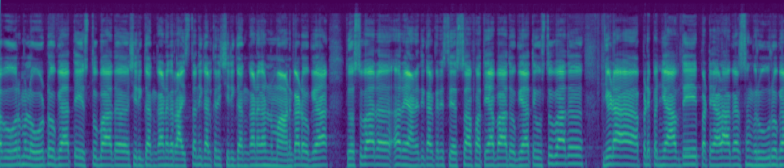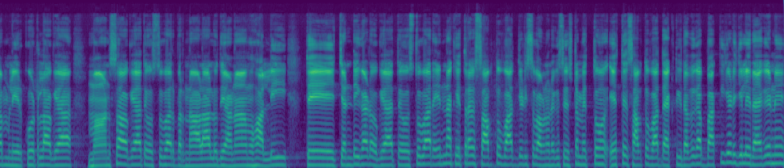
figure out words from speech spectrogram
ਅਬੋਰ ਮਲੋਟ ਹੋ ਗਿਆ, ਤੇ ਇਸ ਤੋਂ ਬਾਅਦ ਸ਼੍ਰੀ ਗੰਗਾਨਗਰ ਰਾਜਸਥਾਨ ਦੀ ਗੱਲ ਕਰੀ ਸ਼੍ਰੀ ਗੰਗਾ ਨਗਰ ਹਨੂਮਾਨਗੜ੍ਹ ਹੋ ਗਿਆ ਤੇ ਉਸ ਤੋਂ ਬਾਅਦ ਹਰਿਆਣੇ ਦੀ ਗੱਲ ਕਰੀਏ ਸਿਰਸਾ, ਫਤਿਆਬਾਦ ਹੋ ਗਿਆ ਤੇ ਉਸ ਤੋਂ ਬਾਅਦ ਜਿਹੜਾ ਆਪਣੇ ਪੰਜਾਬ ਦੇ ਪਟਿਆਲਾ ਹੋ ਗਿਆ ਸੰਗਰੂਰ ਹੋ ਗਿਆ, ਮਲੇਰਕੋਟਲਾ ਹੋ ਗਿਆ, ਮਾਨਸਾ ਹੋ ਗਿਆ ਤੇ ਉਸ ਤੋਂ ਬਾਅਦ ਬਰਨਾਲਾ, ਲੁਧਿਆਣਾ, ਮੋਹਾਲੀ ਤੇ ਚੰਡੀਗੜ੍ਹ ਹੋ ਗਿਆ ਤੇ ਉਸ ਤੋਂ ਬਾਅਦ ਇਹਨਾਂ ਖੇਤਰਾਂ ਵਿੱਚ ਸਭ ਤੋਂ ਵੱਧ ਜਿਹੜੀ ਸੰਭਾਵਨਾ ਰਹੇਗੀ ਸਿਸਟਮ ਇੱਥੋਂ, ਇੱਥੇ ਸਭ ਤੋਂ ਵੱਧ ਐਕਟਿਵ ਰਹੇਗਾ। ਬਾਕੀ ਜਿਹੜੇ ਜ਼ਿਲ੍ਹੇ ਰਹਿ ਗਏ ਨੇ,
